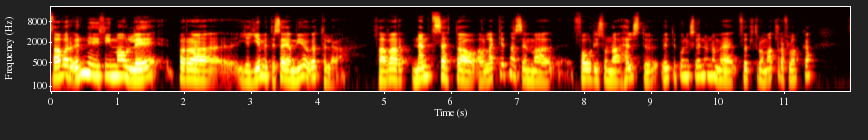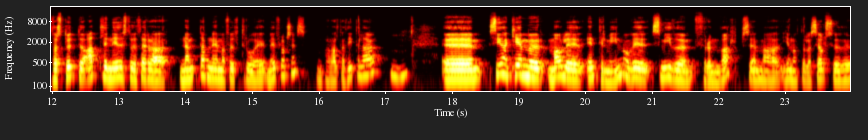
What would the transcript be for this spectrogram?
Það var unnið í því máli bara, ég, ég myndi segja mjög öttulega. Það var nefnt sett á, á laggirna sem fór í helstu undirbúningsvinnuna með fulltrúum allra flokka. Það stuttu allir niðurstöðu þeirra nefndar nema fulltrúi miðflokksins, bara halda því til haga. Mm -hmm. Um, síðan kemur málið inn til mín og við smíðum frumvarp sem ég náttúrulega sjálfsögðu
